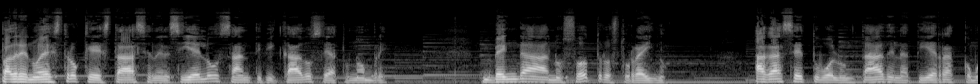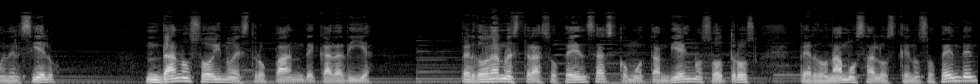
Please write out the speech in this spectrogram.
Padre nuestro que estás en el cielo, santificado sea tu nombre. Venga a nosotros tu reino. Hágase tu voluntad en la tierra como en el cielo. Danos hoy nuestro pan de cada día. Perdona nuestras ofensas como también nosotros perdonamos a los que nos ofenden.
